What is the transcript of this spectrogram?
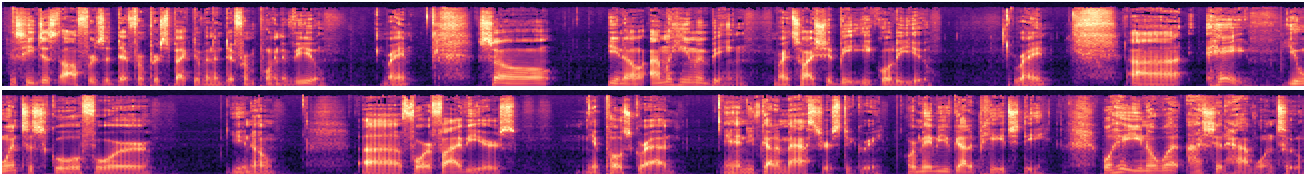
because he just offers a different perspective and a different point of view, right? So, you know, I'm a human being right? So I should be equal to you, right? Uh, hey, you went to school for, you know, uh, four or five years, you know, post grad, and you've got a master's degree, or maybe you've got a PhD. Well, hey, you know what? I should have one too,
